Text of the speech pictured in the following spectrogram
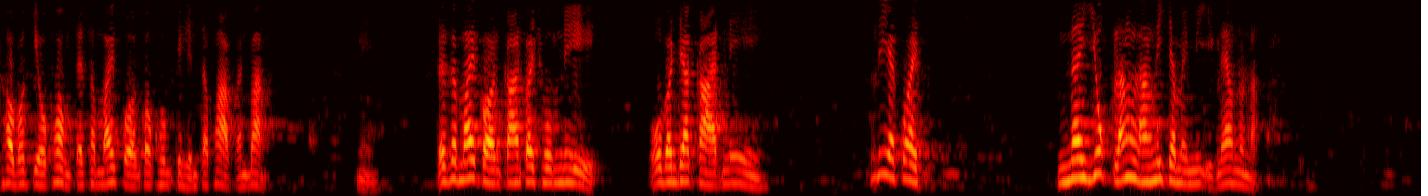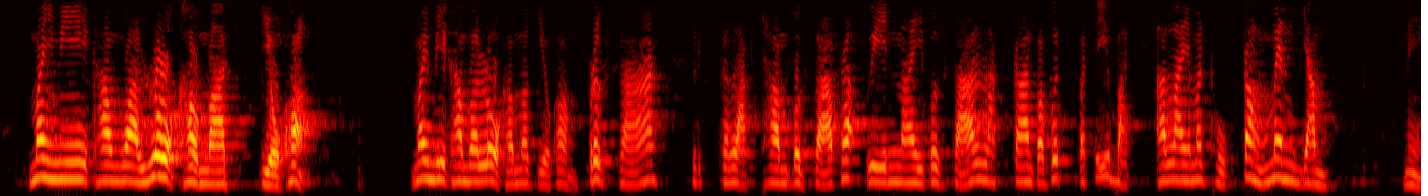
เข้ามาเกี่ยวข้อง แต่สมัยก่อนก็คงจะเห็นสภาพกันบ้างนี่แต่สมัยก่อนการประชุมนี่โอบรรยากาศนี่ เรียกว่าในยุคหลังๆ นี้จะไม่มีอีกแล้วนั่นแหละไม่มีคำว่าโลกเข้ามาเกี่ยวข้อง ไม่มีคำว่าโลกเข้ามาเกี่ยวข้อง ปรึกษา หลักธรรมปรึกษาพระวีในปรึกษาหลักการประพฤติปฏิบัติ อะไรมันถูกต้องแม่นยำนี่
